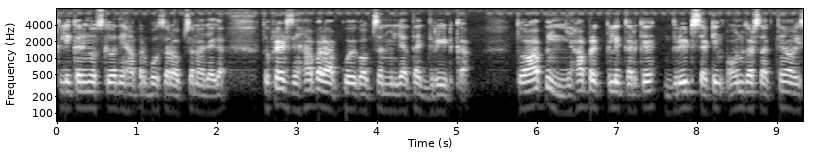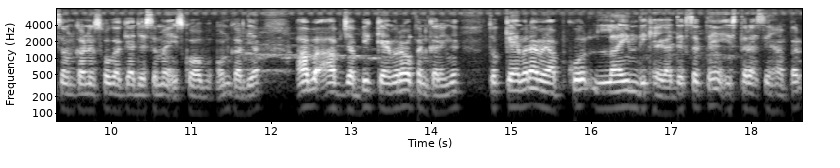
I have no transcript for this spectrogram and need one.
क्लिक करेंगे, उसके बाद यहाँ पर बहुत सारा ऑप्शन आ जाएगा। तो फ्रेंड्स यहाँ पर आपको एक ऑप्शन मिल जाता है ग्रिड का। तो आप यहाँ पर क्लिक करके ग्रिड सेटिंग ऑन कर सकते हैं और इसे ऑन करने से होगा क्या? जैसे मैं इसको अब ऑन कर दिया। अब आप जब भी कैमरा ओपन करेंगे तो कैमरा में आपको लाइन दिखेगा। देख सकते हैं, इस तरह से यहाँ पर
